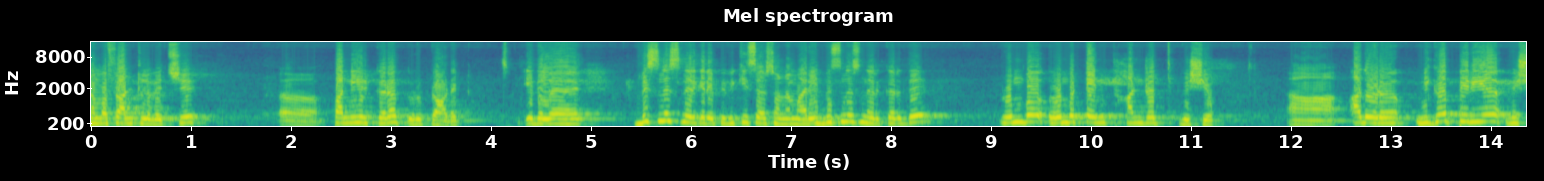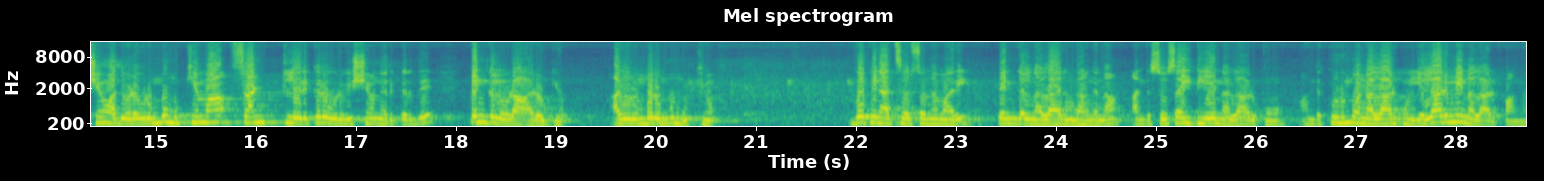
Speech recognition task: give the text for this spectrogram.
நம்ம ஃப்ரண்ட்டில் வச்சு பண்ணியிருக்கிற ஒரு ப்ராடக்ட் இதில் பிஸ்னஸ்னு இருக்கிற இப்போ விக்கி சார் சொன்ன மாதிரி பிஸ்னஸ்னு இருக்கிறது ரொம்ப ரொம்ப டென்த் ஹண்ட்ரட் விஷயம். அதோட மிகப்பெரிய விஷயம் அதோட ரொம்ப முக்கியமாக ஃப்ரண்ட்டில் இருக்கிற ஒரு விஷயம்னு இருக்கிறது பெண்களோட ஆரோக்கியம். அது ரொம்ப ரொம்ப முக்கியம். கோபிநாத் சார் சொன்ன மாதிரி பெண்கள் நல்லா இருந்தாங்கன்னா அந்த சொசைட்டியே நல்லா இருக்கும் அந்த குடும்பம் நல்லா இருக்கும் எல்லாருமே நல்லா இருப்பாங்க.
